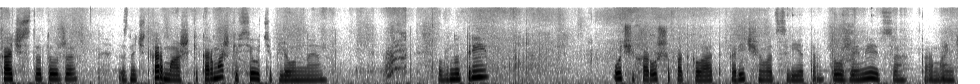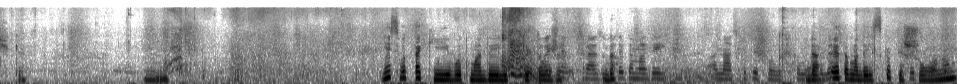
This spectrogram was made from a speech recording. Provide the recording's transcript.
качества тоже. Значит, кармашки. Кармашки все утепленные. Внутри очень хороший подклад коричневого цвета. Тоже имеются карманчики. Есть вот такие вот модельки тоже. Сразу. Да. Вот эта модель, она с капюшончиком. Да, да, эта модель с капюшоном.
